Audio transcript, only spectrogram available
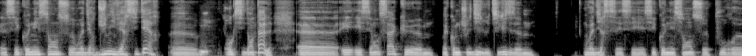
euh, ces connaissances on va dire d'universitaire euh, occidental euh, et, et c'est en ça que bah, comme tu le dis il utilise euh, on va dire ces, ces, ces connaissances pour euh,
